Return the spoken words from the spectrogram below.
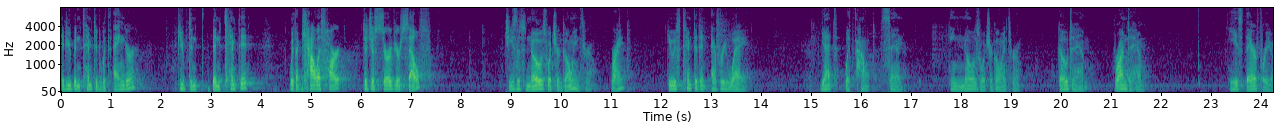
if you've been tempted with anger, if you've been, tempted with a callous heart to just serve yourself, Jesus knows what you're going through, right? He was tempted in every way, yet without sin. He knows what you're going through. Go to him, run to him. He is there for you.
